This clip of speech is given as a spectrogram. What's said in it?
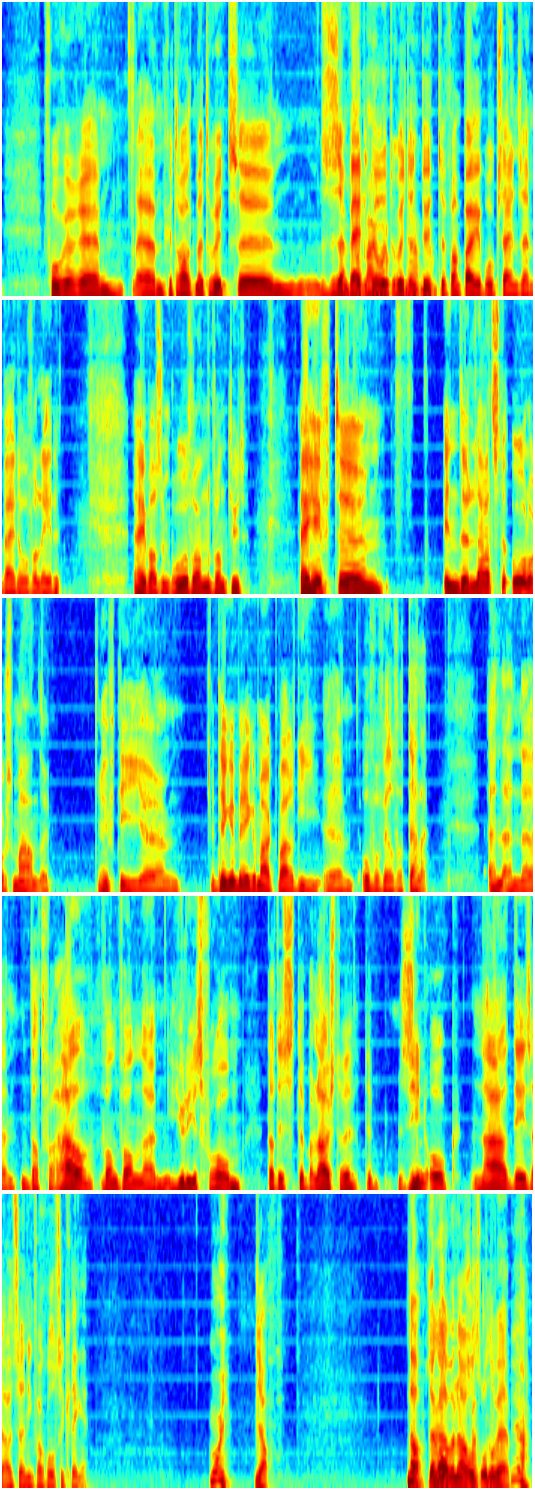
vroeger uh, uh, getrouwd met Ruud. Uh, ze zijn beide dood. Ruud en Tuut van Puijenbroek zijn, zijn beide overleden. Hij was een broer van, van Tuut. Hij heeft ehm, in de laatste oorlogsmaanden heeft hij, dingen meegemaakt waar hij over wil vertellen. En, en dat verhaal van, van Julius Vroom, dat is te beluisteren, te zien ook na deze uitzending van Godse Kringen. Mooi. Ja. Nou, dan Zo, gaan we naar zo- ons onderwerp. Ja,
